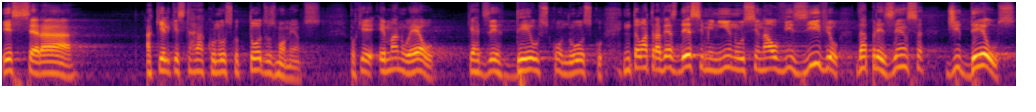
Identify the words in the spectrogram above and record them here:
esse será aquele que estará conosco todos os momentos, porque Emanuel quer dizer Deus conosco. Então, através desse menino, o sinal visível da presença de Deus,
